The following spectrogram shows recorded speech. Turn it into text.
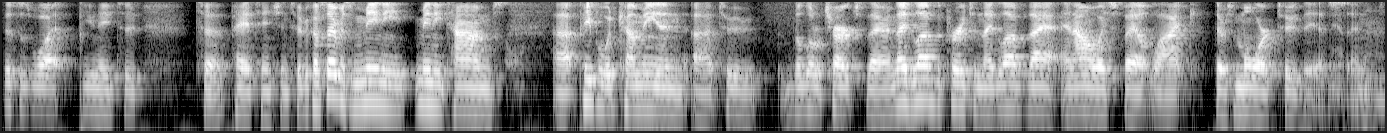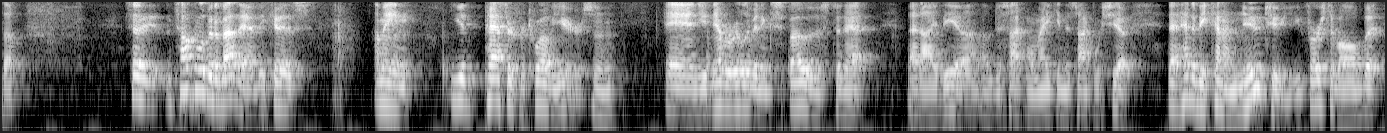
this is what you need to to pay attention to," because there was many many times uh, people would come in uh, to the little church there and they'd love the preaching, they'd love that, and I always felt like there's more to this, and so. So, talk a little bit about that because, I mean, you'd pastored for 12 years Mhm. and you'd never really been exposed to that, that idea of disciple making, discipleship. That had to be kind of new to you, first of all. But,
